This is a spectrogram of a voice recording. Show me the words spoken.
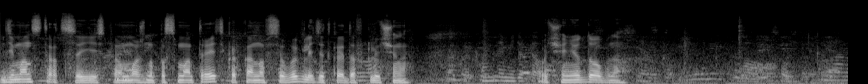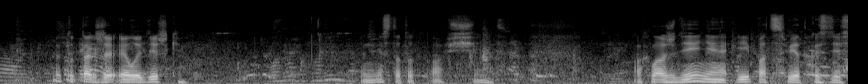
демонстрация есть. Прям можно посмотреть, как оно все выглядит, когда включено. Очень удобно. Это также LED-шки. Места тут вообще нет. Охлаждение и подсветка здесь.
